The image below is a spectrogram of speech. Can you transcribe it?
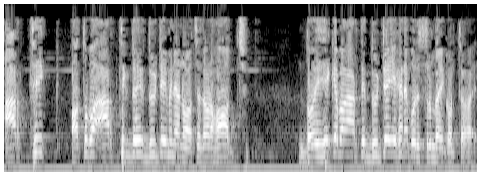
আর্থিক অথবা আর্থিক দৈহিক দুইটাই মিলানো আছে, যেমন হজ। দৈহিক এবং আর্থিক দুইটাই এখানে পরিশ্রম ব্যয় করতে হয়।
